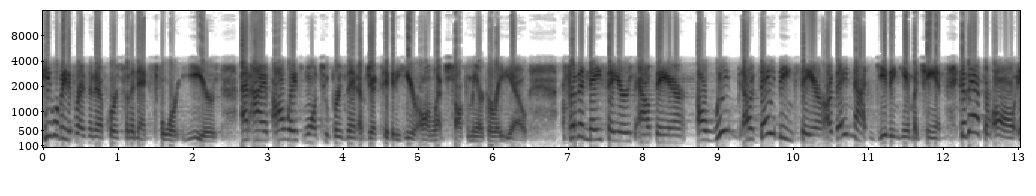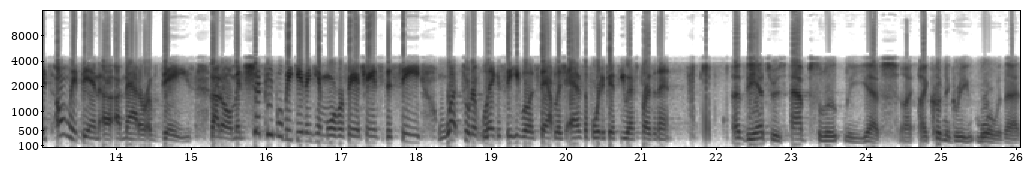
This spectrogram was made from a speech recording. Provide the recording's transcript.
He will be the president, of course, for the next four years. And I always want to present objectivity here on Let's Talk America Radio. For the naysayers out there, are we? Are they being fair? Are they not giving him a chance? Because after all, it's only been a, a matter of days. God Almighty, should people be giving him more of a fair chance to see what sort of legacy he will establish as the 45th U.S. president? Uh, the answer is absolutely yes. I, I couldn't agree more with that.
